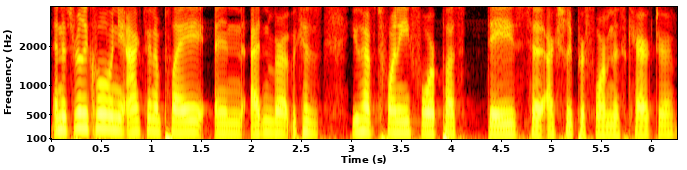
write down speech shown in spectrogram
And it's really cool when you act in a play in Edinburgh because you have 24 plus days to actually perform this character.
